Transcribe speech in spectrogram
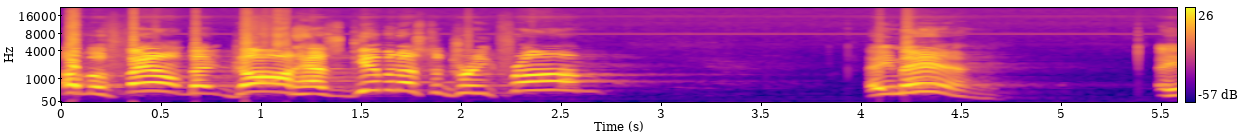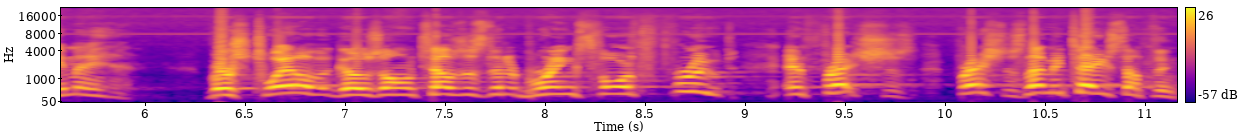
of the fount that God has given us to drink from. Amen. Amen. Verse 12, it goes on, tells us that it brings forth fruit and freshness. Freshness. Let me tell you something.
